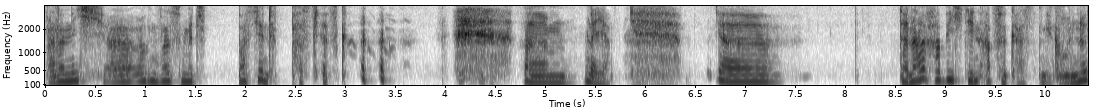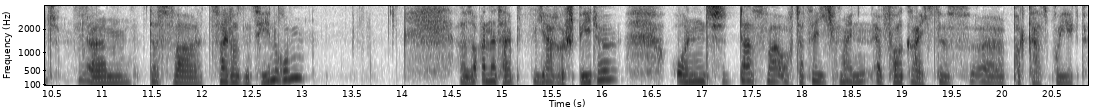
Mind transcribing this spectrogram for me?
War da nicht äh, irgendwas mit Bastian Pastewka? ähm, naja. Äh, danach habe ich den Apfelkasten gegründet. Ähm, das war 2010 rum also anderthalb Jahre später. Und das war auch tatsächlich mein erfolgreichstes äh, Podcast-Projekt.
